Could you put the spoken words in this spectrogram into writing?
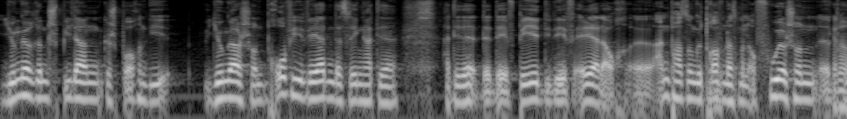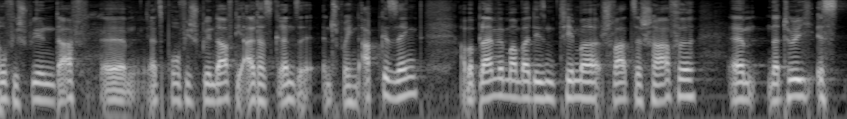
jüngeren Spielern gesprochen, die jünger schon Profi werden. Deswegen hat der, hat der, der DFB, die DFL ja auch äh, Anpassungen getroffen, dass man auch früher schon äh, genau. Profi spielen darf, äh, als Profi spielen darf, die Altersgrenze entsprechend abgesenkt. Aber bleiben wir mal bei diesem Thema schwarze Schafe. Ähm, natürlich ist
